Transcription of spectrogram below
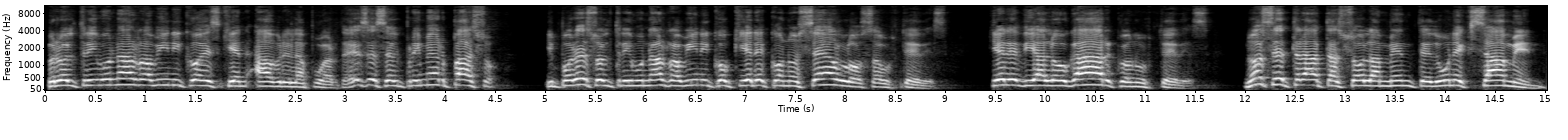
Pero el tribunal rabínico es quien abre la puerta. Ese es el primer paso. Y por eso el tribunal rabínico quiere conocerlos a ustedes quiere dialogar con ustedes. No se trata solamente de un examen,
